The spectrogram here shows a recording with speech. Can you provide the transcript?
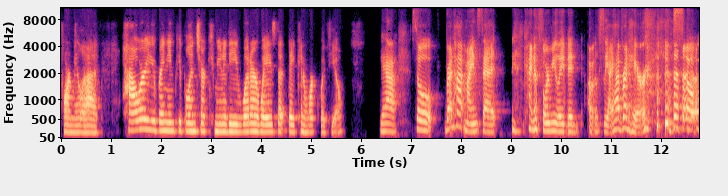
formula. How are you bringing people into your community? What are ways that they can work with you? Yeah. So red hot mindset kind of formulated obviously i have red hair. So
